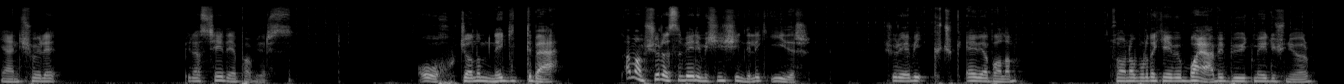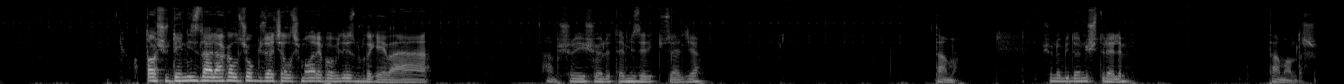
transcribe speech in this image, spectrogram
Yani şöyle biraz şey de yapabiliriz. Oh canım ne gitti be. Tamam şurası benim için şimdilik iyidir. Şuraya bir küçük ev yapalım. Sonra buradaki evi bayağı bir büyütmeyi düşünüyorum. Hatta şu denizle alakalı çok güzel çalışmalar yapabiliriz buradaki eve. Ha. Abi şurayı şöyle temizledik güzelce. Tamam. Şunu bir dönüştürelim. Tamamdır.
